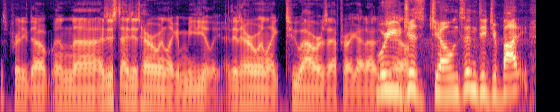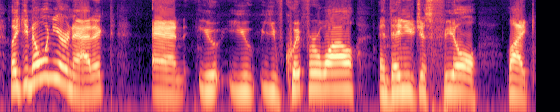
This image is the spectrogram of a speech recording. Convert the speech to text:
was pretty dope. And uh, I just I did heroin like immediately. I did heroin like two hours after I got out. Of Were you just jonesing? Did your body like you know when you're an addict and you you you've quit for a while and then you just feel like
